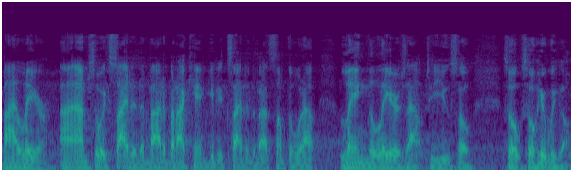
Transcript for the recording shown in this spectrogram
by layer. I, I'm so excited about it, but I can't get excited about something without laying the layers out to you. So, so, so here we go.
